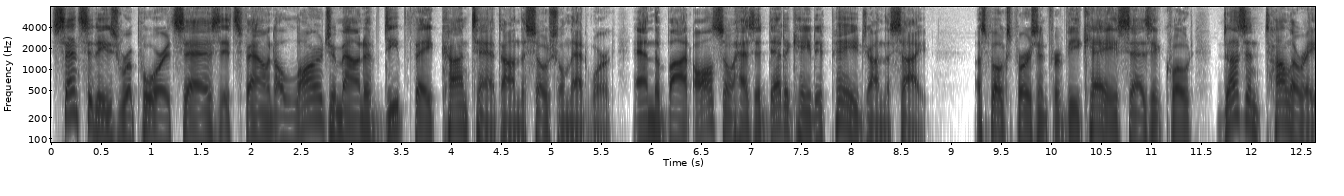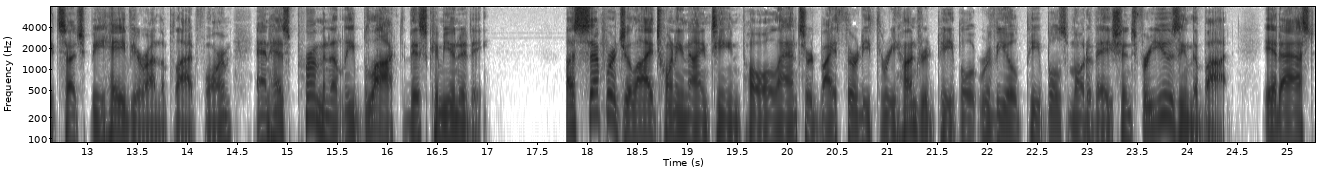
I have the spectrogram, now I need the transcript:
Sensity's report says it's found a large amount of deepfake content on the social network, and the bot also has a dedicated page on the site. A spokesperson for VK says it, quote, doesn't tolerate such behavior on the platform and has permanently blocked this community. A separate July 2019 poll answered by 3,300 people revealed people's motivations for using the bot. It asked,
